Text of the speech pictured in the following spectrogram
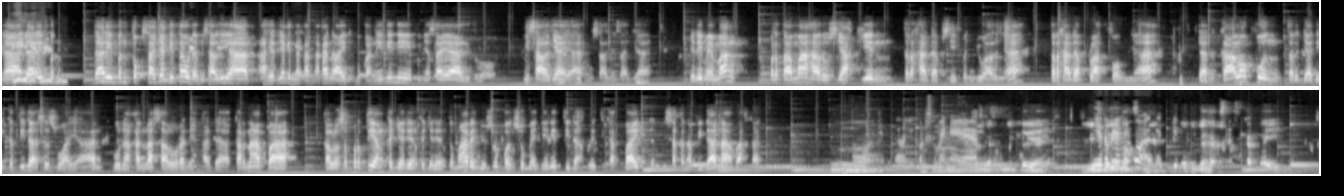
da, dari ben, dari bentuk saja kita udah bisa lihat. Akhirnya kita yeah. katakan ah, bukan ini nih punya saya gitu loh. Misalnya ya misalnya saja. Jadi memang pertama harus yakin terhadap si penjualnya terhadap platformnya dan kalaupun terjadi ketidaksesuaian, gunakanlah saluran yang ada. Karena apa? Kalau seperti yang kejadian-kejadian kemarin, justru konsumennya ini tidak beretikat baik dan bisa kena pidana bahkan. Hmm. Oh, di konsumennya ya. Begitu ya. Jadi ya, tapi ini kok agak kita juga harus bersikap baik.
